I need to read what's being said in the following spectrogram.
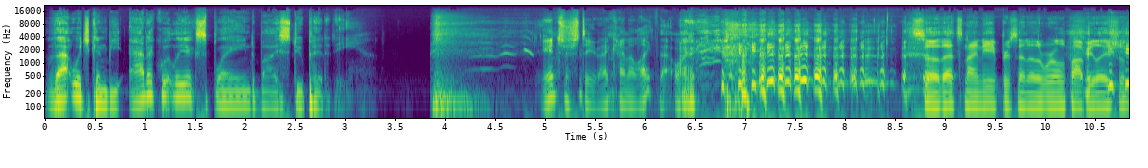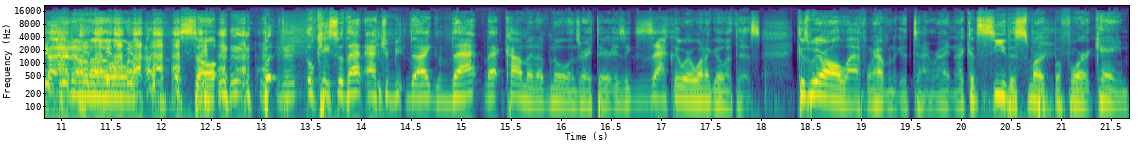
that which can be adequately explained by stupidity. Interesting. I kind of like that one. So that's ninety eight percent of the world population. I don't know. so, but okay, so that attribute, like that, that comment of Nolan's right there is exactly where I want to go with this because we are all laughing, we're having a good time, right? And I could see the smirk before it came.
